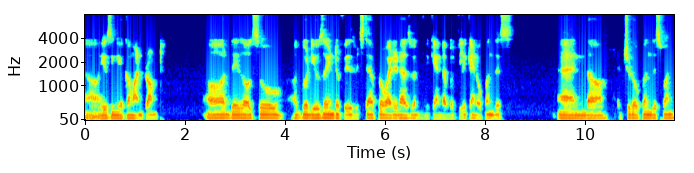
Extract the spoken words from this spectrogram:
uh, using your command prompt. Or there's also a good user interface which they have provided as well. You can double click and open this. And uh, it should open this one.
